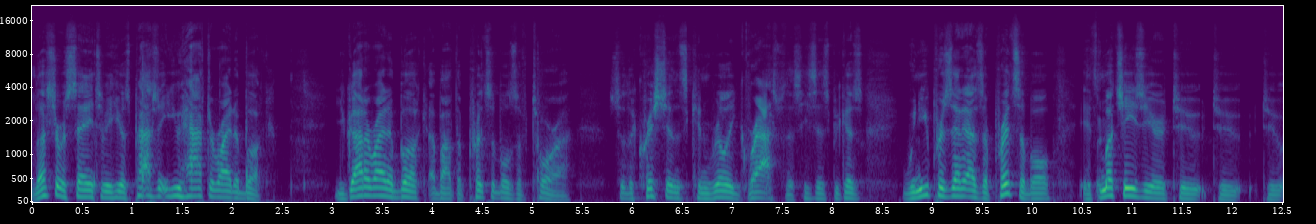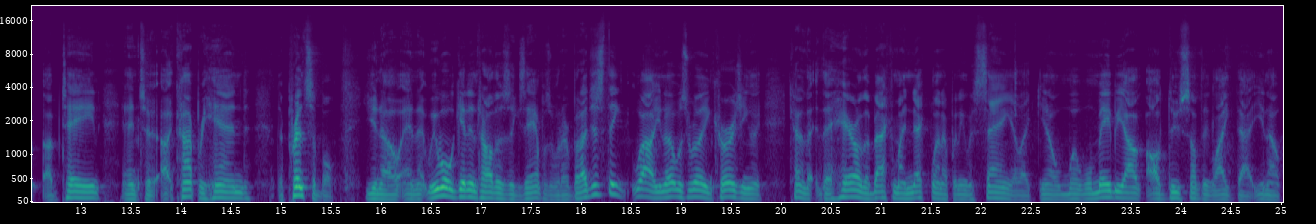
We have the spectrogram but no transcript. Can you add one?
Lester was saying to me, he was passionate, you have to write a book. You got to write a book about the principles of Torah so the Christians can really grasp this. He says because when you present it as a principle, it's much easier to to to obtain and to uh, comprehend the principle, you know. And we won't get into all those examples, or whatever. But I just think, wow, you know, it was really encouraging. Like, kind of the, the hair on the back of my neck went up when he was saying it. Like, you know, well, well, maybe I'll I'll do something like that, you know,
